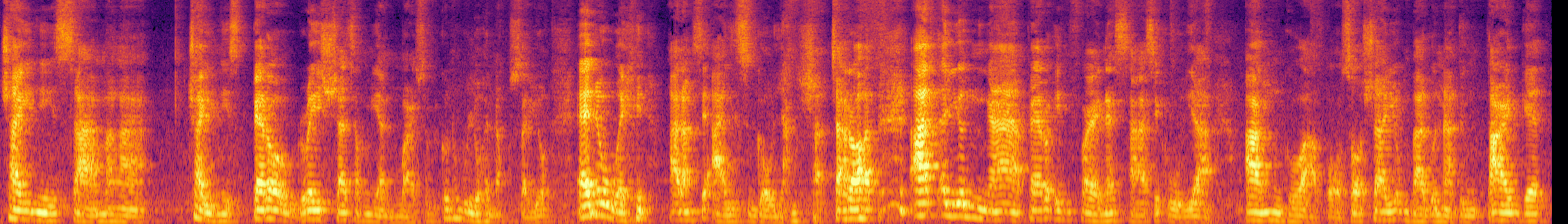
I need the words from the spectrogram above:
Chinese sa mga Chinese, pero raised siya sa Myanmar. Sabi ko, naguluhan ako sa'yo. Anyway, parang si Alice Go lang siya. Charot. At ayun nga, pero in fairness ha, si Kuya, ang gwapo. So, siya yung bago nating target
